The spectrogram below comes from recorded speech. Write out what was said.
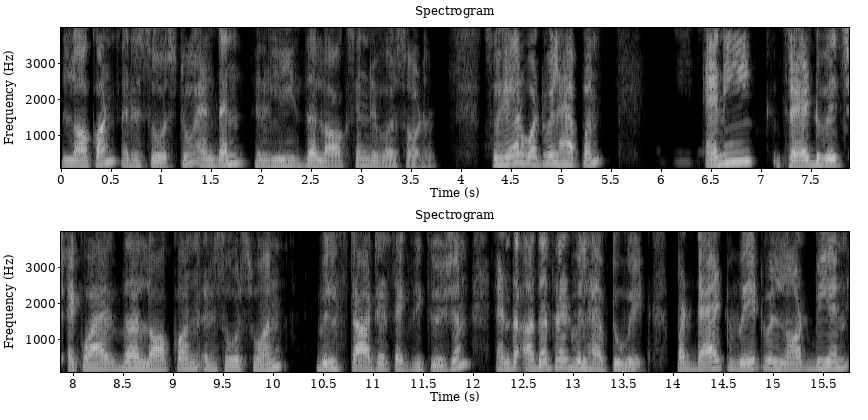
lock on resource 2 and then release the locks in reverse order. So here what will happen? Any thread which acquires the lock on resource 1 will start its execution and the other thread will have to wait. But that wait will not be an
